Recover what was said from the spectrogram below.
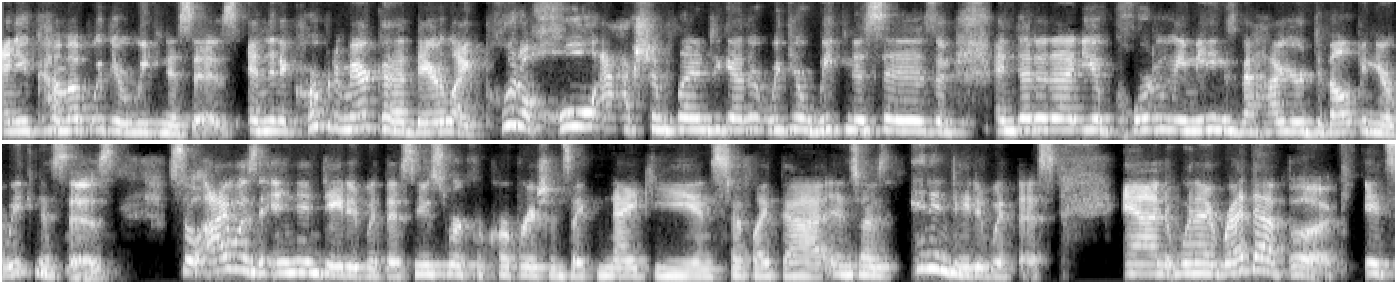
and you come up with your weaknesses. And then in corporate America, they're like, put a whole action plan together with your weaknesses and, and da da da. And you have quarterly meetings about how you're developing your weaknesses. So I was inundated with this. I used to work for corporations like Nike and stuff like that. And so I was inundated with this. And when I read that book, it's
